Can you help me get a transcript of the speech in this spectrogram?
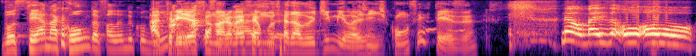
Você, Anaconda, falando comigo. A trilha sonora vai ser a música da Ludmilla, gente, com certeza. Não, mas o. o,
